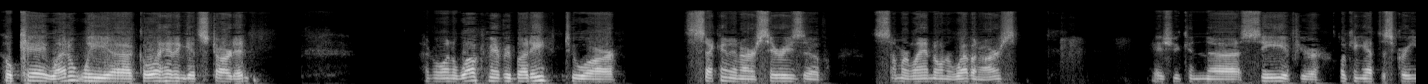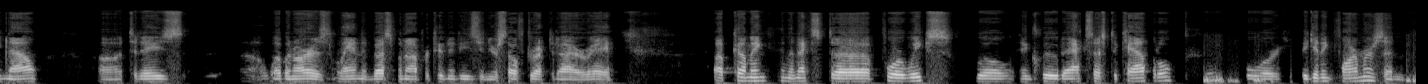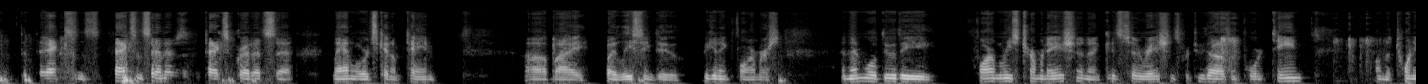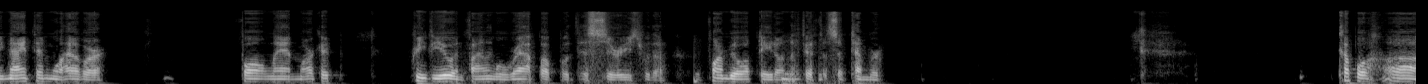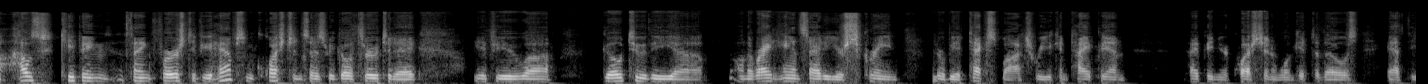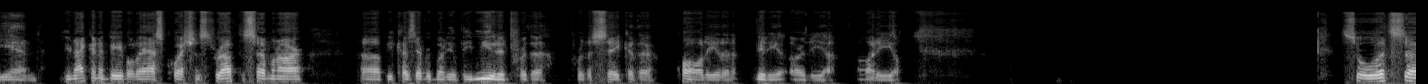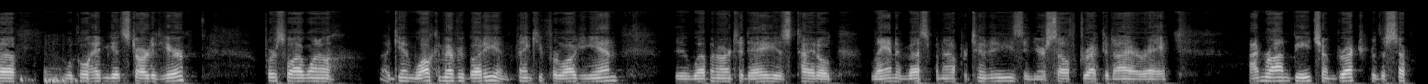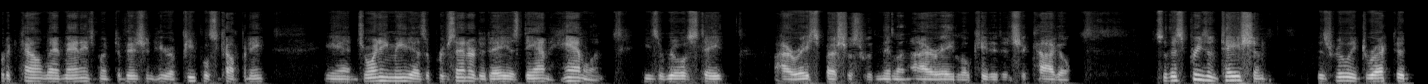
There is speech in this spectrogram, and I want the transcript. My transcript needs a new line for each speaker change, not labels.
Okay, why don't we uh, go ahead and get started. I want to welcome everybody to our second in our series of summer landowner webinars. As you can uh, see if you're looking at the screen now, uh, today's uh, webinar is Land Investment Opportunities in Your Self-Directed IRA. Upcoming in the next uh, four weeks will include access to capital for beginning farmers and the tax, and, tax incentives and tax credits that landlords can obtain uh, by, by leasing to beginning farmers. And then we'll do the farm lease termination and considerations for 2014. On the 29th, then we'll have our fall land market preview, and finally we'll wrap up with this series with a Farm Bill update on the 5th of September. Couple uh, housekeeping thing first. If you have some questions as we go through today, if you uh, go to the uh, on the right hand side of your screen, there will be a text box where you can type in type in your question, and we'll get to those at the end. You're not going to be able to ask questions throughout the seminar uh, because everybody will be muted for the for the sake of the quality of the video or the uh, audio. So let's uh, we'll go ahead and get started here. First of all, I want to again welcome everybody and thank you for logging in. The webinar today is titled Land Investment Opportunities in Your Self-Directed IRA. I'm Ron Beach. I'm Director of the Separate Account Land Management Division here at People's Company. And joining me as a presenter today is Dan Hanlon. He's a real estate IRA specialist with Midland IRA located in Chicago. So this presentation is really directed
